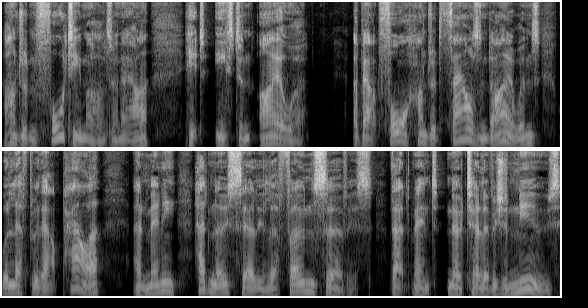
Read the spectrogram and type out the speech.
140 miles an hour hit eastern Iowa. About 400,000 Iowans were left without power, and many had no cellular phone service. That meant no television news,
